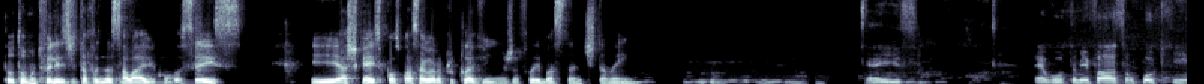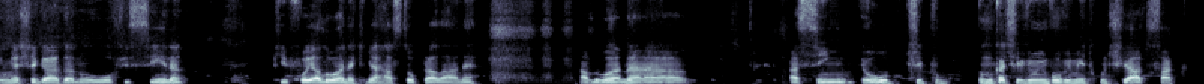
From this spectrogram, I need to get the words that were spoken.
então estou muito feliz de estar fazendo essa live com vocês, e acho que é isso, posso passar agora para o Clevinho, já falei bastante também. É isso. É, eu vou também falar só um pouquinho minha chegada no oficina, que foi a Luana que me arrastou para lá, né? A Luana Assim, eu, tipo, eu nunca tive um envolvimento com teatro, saca?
